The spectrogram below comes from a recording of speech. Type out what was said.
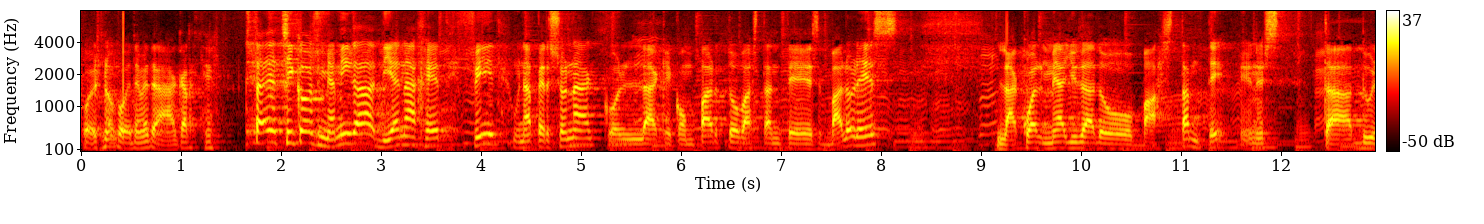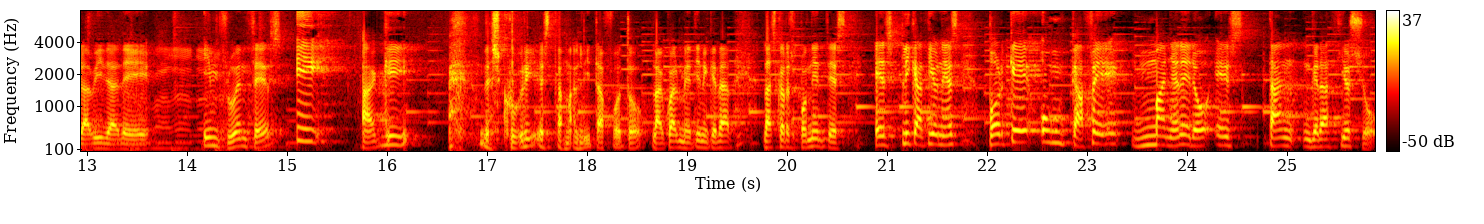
Pues no, porque te meten a la cárcel. Esta es, chicos, mi amiga Diana Headfit, una persona con la que comparto bastantes valores, la cual me ha ayudado bastante en esta dura vida de influencers. Y aquí descubrí esta maldita foto, la cual me tiene que dar las correspondientes explicaciones por qué un café mañanero es tan gracioso.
